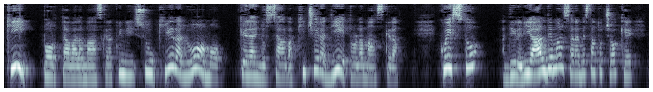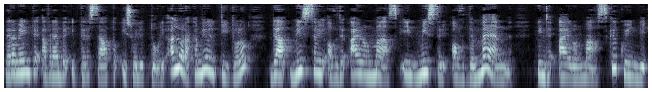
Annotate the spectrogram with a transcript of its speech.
chi portava la maschera, quindi su chi era l'uomo che la indossava, chi c'era dietro la maschera. Questo, a dire di Aldeman, sarebbe stato ciò che veramente avrebbe interessato i suoi lettori. Allora cambiò il titolo da Mystery of the Iron Mask, il Mystery of the Man in the Iron Mask, quindi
